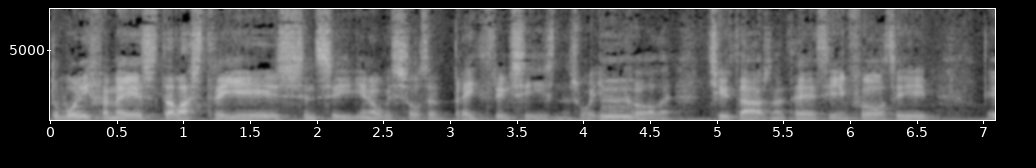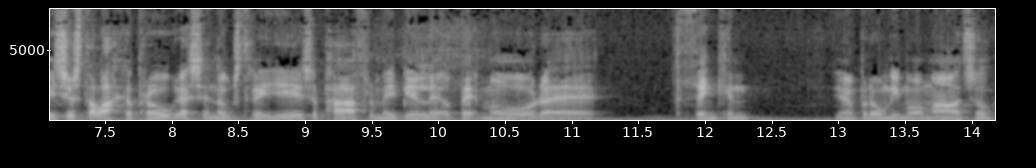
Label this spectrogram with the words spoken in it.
the worry for me is the last three years since he, you know, his sort of breakthrough season is what you mm. would call it, 2013-14. It's just a lack of progress in those three years, apart from maybe a little bit more uh, thinking, you know, but only more marginal.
